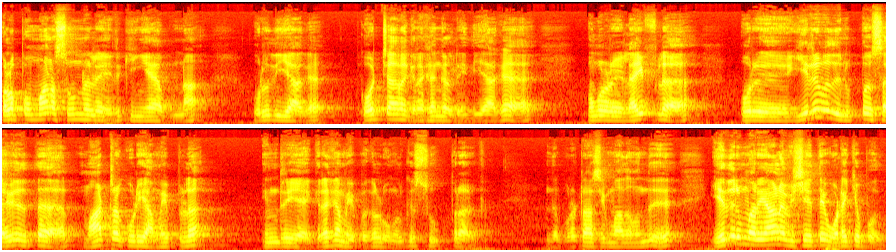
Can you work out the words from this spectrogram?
குழப்பமான சூழ்நிலை இருக்கீங்க அப்படின்னா உறுதியாக கோச்சார கிரகங்கள் ரீதியாக உங்களுடைய லைஃப்பில் ஒரு இருபது முப்பது சதவீதத்தை மாற்றக்கூடிய அமைப்பில் இன்றைய கிரக அமைப்புகள் உங்களுக்கு சூப்பராக இருக்குது இந்த புரட்டாசி மாதம் வந்து எதிர்மறையான விஷயத்தை உடைக்க போகுது.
